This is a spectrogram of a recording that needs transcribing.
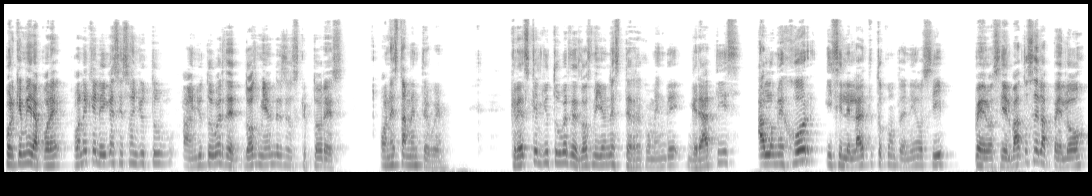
Porque mira, pone, que le digas eso a un, YouTube, a un youtuber de 2 millones de suscriptores. Honestamente, güey. ¿Crees que el youtuber de 2 millones te recomiende gratis? A lo mejor, y si le late tu contenido, sí. Pero si el vato se la peló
